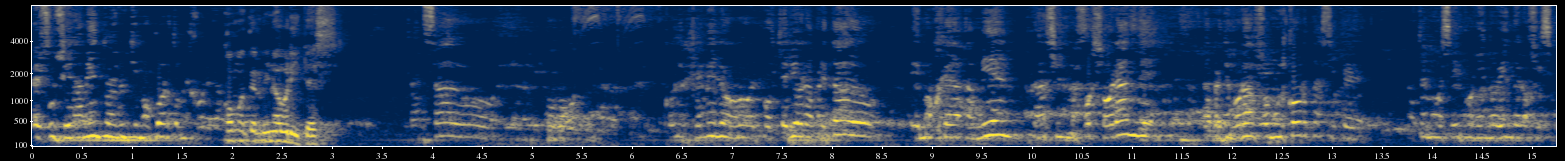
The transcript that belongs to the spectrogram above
el funcionamiento en el último cuarto mejore. ¿Cómo terminó Brites? Cansado, eh, poco con el gemelo el posterior apretado, en Ojeda también, está haciendo un esfuerzo grande, la pretemporada fue muy corta, así que nos tenemos que seguir poniendo bien del oficio.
